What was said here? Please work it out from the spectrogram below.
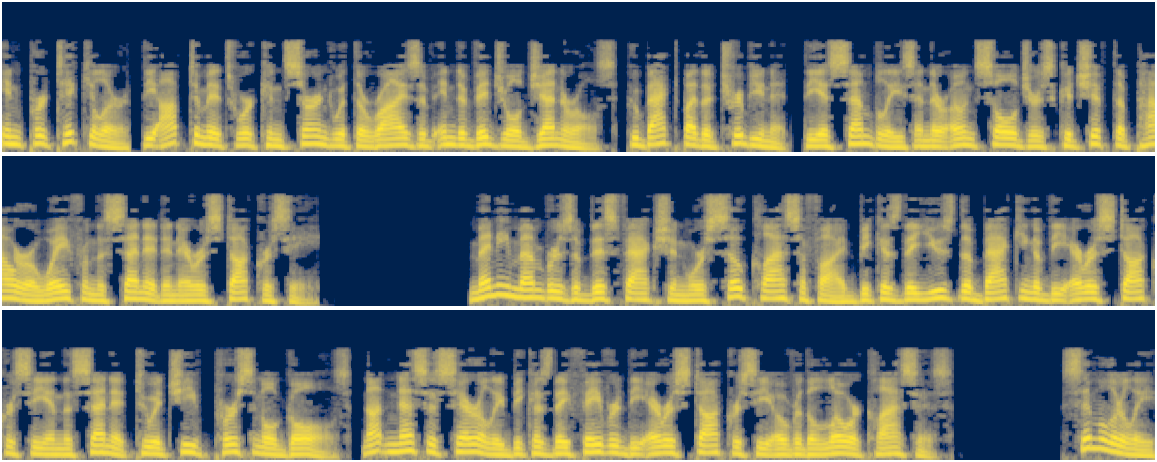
In particular, the optimates were concerned with the rise of individual generals, who backed by the tribunate, the assemblies and their own soldiers could shift the power away from the Senate and aristocracy. Many members of this faction were so classified because they used the backing of the aristocracy and the Senate to achieve personal goals, not necessarily because they favored the aristocracy over the lower classes. Similarly,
